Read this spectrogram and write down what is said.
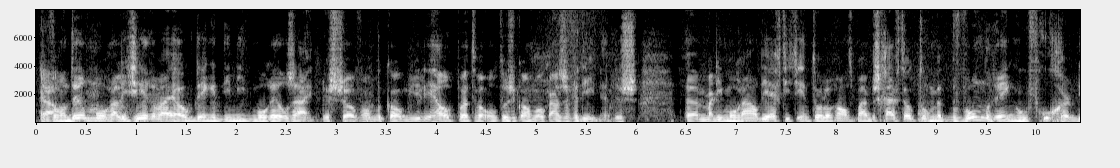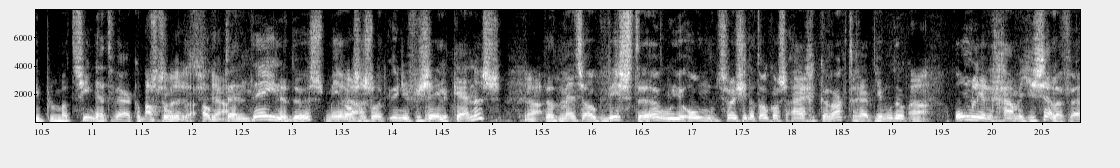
En voor een deel moraliseren wij ook dingen die niet moreel zijn. Dus zo van we komen jullie helpen, terwijl ondertussen komen we ook aan ze verdienen. Dus, eh, maar die moraal die heeft iets intolerants. Maar hij beschrijft ook toch met bewondering hoe vroeger diplomatienetwerken bestonden. Absoluut, ook ja. ten dele dus, meer als een soort universele kennis. Ja. Dat mensen ook wisten hoe je om, zoals je dat ook als eigen karakter hebt. Je moet ook Ja. om leren gaan met jezelf. Hè?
